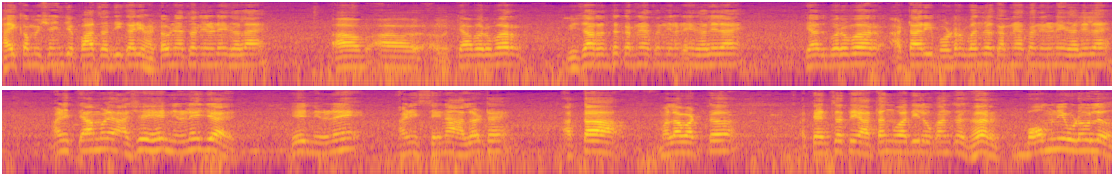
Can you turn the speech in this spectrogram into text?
हाय कमिशनचे पाच अधिकारी हटवण्याचा निर्णय झाला आहे त्याबरोबर व्हिसा रद्द करण्याचा निर्णय झालेला आहे. त्याचबरोबर अटारी बॉर्डर बंद करण्याचा निर्णय झालेला आहे. आणि त्यामुळे असे हे निर्णय जे आहेत हे निर्णय आणि सेना अलर्ट आहे. आता मला वाटतं त्यांचं ते आतंकवादी लोकांचं घर बॉम्बनी उडवलं.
